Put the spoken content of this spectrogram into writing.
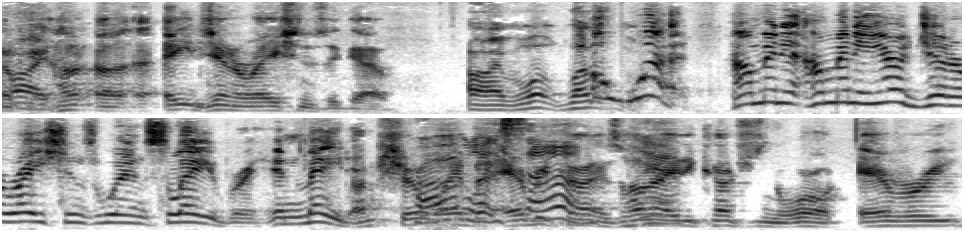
Okay, hun- uh, eight generations ago. All right, what, what, Oh, what? How many? How many of your generations were in slavery and made it? I'm sure Probably way back- every some, country, there's 180 yeah. countries in the world. Every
